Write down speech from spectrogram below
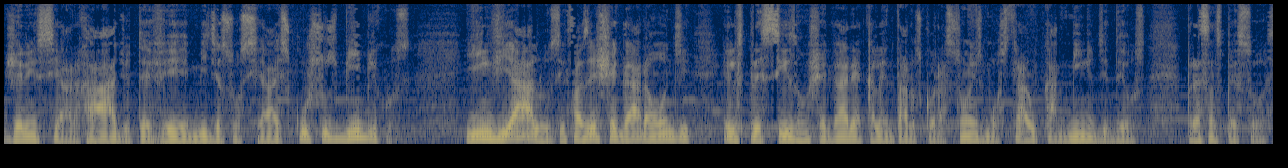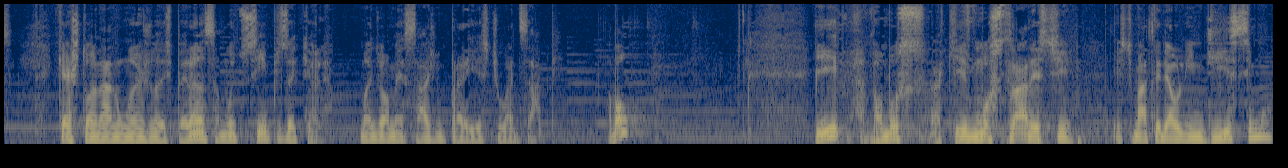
gerenciar rádio, TV, mídias sociais, cursos bíblicos e enviá-los e fazer chegar aonde eles precisam chegar e acalentar os corações, mostrar o caminho de Deus para essas pessoas. Quer se tornar um anjo da esperança? Muito simples aqui, olha. Mande uma mensagem para este WhatsApp, tá bom? E vamos aqui mostrar este, este material lindíssimo.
